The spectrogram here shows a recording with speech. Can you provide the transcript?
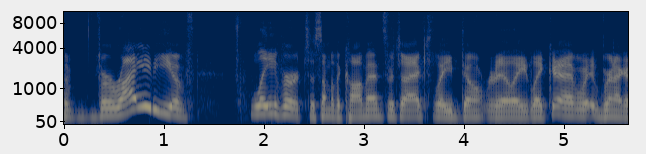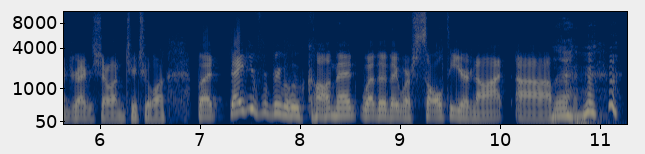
a variety of flavor to some of the comments, which I actually don't really like. Uh, we're not going to drag the show on too too long, but thank you for people who comment, whether they were salty or not. Um,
